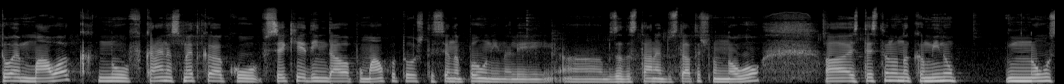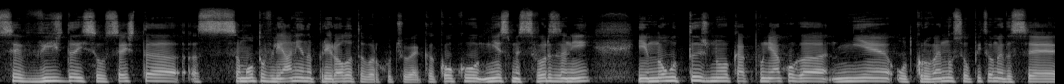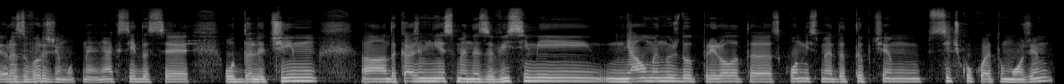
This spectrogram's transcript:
той е малък, но в крайна сметка, ако всеки един дава по-малко, то ще се напълни, нали, а, за да стане достатъчно много. А, естествено, на камино много се вижда и се усеща самото влияние на природата върху човека. Колко ние сме свързани и е много тъжно как понякога ние откровенно се опитваме да се развържем от нея, някакси да се отдалечим, да кажем ние сме независими, нямаме нужда от природата, склонни сме да тъпчем всичко, което можем.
